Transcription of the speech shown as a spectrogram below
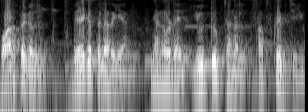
വാർത്തകൾ വേഗത്തിലറിയാൻ ഞങ്ങളുടെ യൂട്യൂബ് ചാനൽ സബ്സ്ക്രൈബ് ചെയ്യൂ.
